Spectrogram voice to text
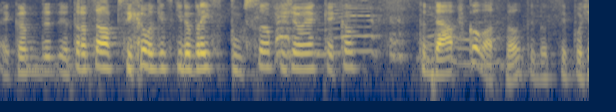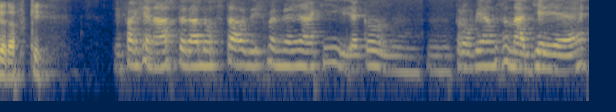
Jako, je to docela psychologicky dobrý způsob, že jo, jak jako Přesně, to no. dávkovat, no, tyhle ty požadavky. Je fakt, že nás teda dostal, když jsme měli nějaký jako proviant z naděje,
